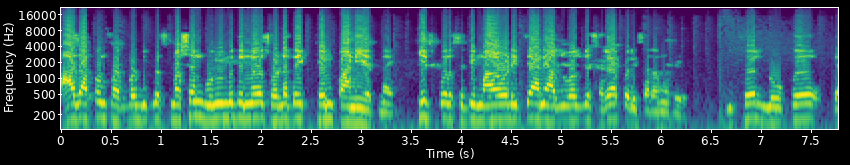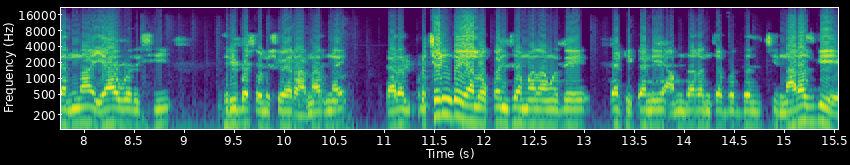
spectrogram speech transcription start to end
आज आपण बघितलं स्मशानभूमीमध्ये न सोडलं तर एक थेंब पाणी येत नाही. हीच परिस्थिती माळवाडीच्या आणि आजूबाजूच्या सगळ्या परिसरामध्ये इथं लोक त्यांना या वर्षी घरी बसवल्याशिवाय राहणार नाही. कारण प्रचंड या लोकांच्या मनामध्ये त्या ठिकाणी आमदारांच्या बद्दलची नाराजगी आहे.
